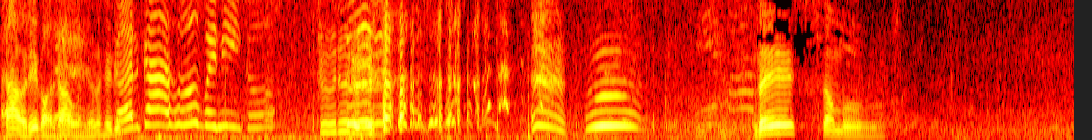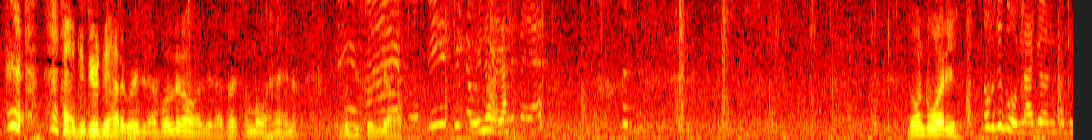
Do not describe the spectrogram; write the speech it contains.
कहाँ हो रे? घर कहाँ हो भन्ने त फेरि घर कहाँ हो बहिनीको टुरुरुरु। जय शम्भु। एटिट्युड देखाएर गइदिएर बोल्दै नभनिदिएर जय शम्भु भने होइन बुद्धिस्ट हो कि क्या? डोन्ट वरी भोक लाग्यो अलिकति।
